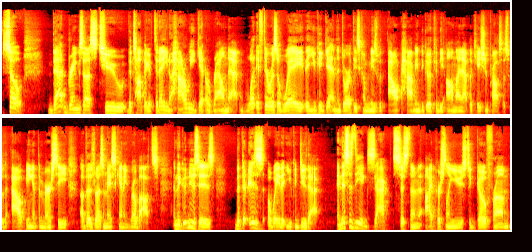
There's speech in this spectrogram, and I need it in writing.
So that brings us to the topic of today. You know, how do we get around that? What if there was a way that you could get in the door with these companies without having to go through the online application process, without being at the mercy of those resume scanning robots? And the good news is that there is a way that you can do that. And this is the exact system that I personally use to go from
